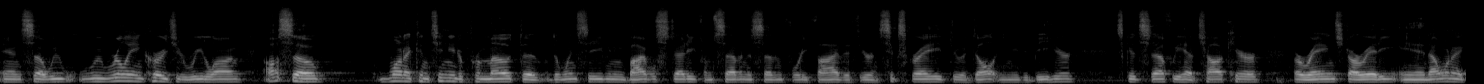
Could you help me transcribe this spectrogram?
And so, we, we really encourage you to read along. Also, want to continue to promote the, the Wednesday evening Bible study from 7 to 7.45. If you're in sixth grade through adult, you need to be here. It's good stuff. We have childcare arranged already, and I want to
